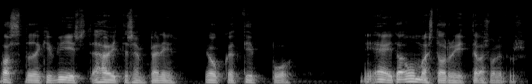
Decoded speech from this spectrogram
Vasta jotenkin viisi, hävitti sen pelin joukkue tippuu, niin ei toi mun mielestä ole riittävä suoritus.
